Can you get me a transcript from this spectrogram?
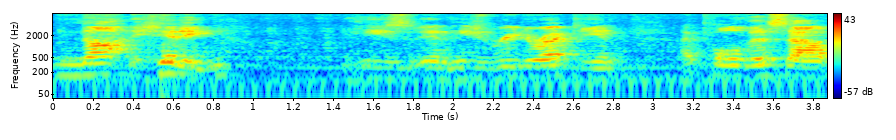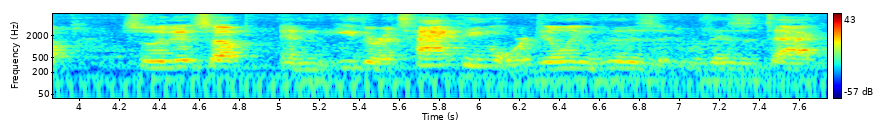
not hitting, he's and he's redirecting it, I pull this out so that it's up and either attacking or dealing with his with his attack.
